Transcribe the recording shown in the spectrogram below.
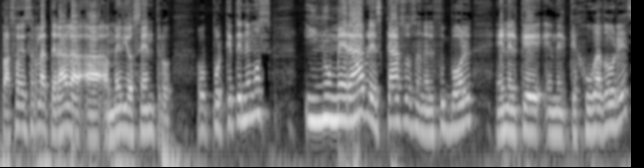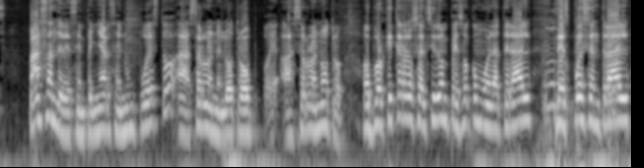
pasó de ser lateral a, a- a medio centro. O por qué tenemos innumerables casos en el fútbol en el que, en el que jugadores pasan de desempeñarse en un puesto a hacerlo en el otro, eh, a hacerlo en otro. O por qué Carlos Salcido empezó como lateral, después central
